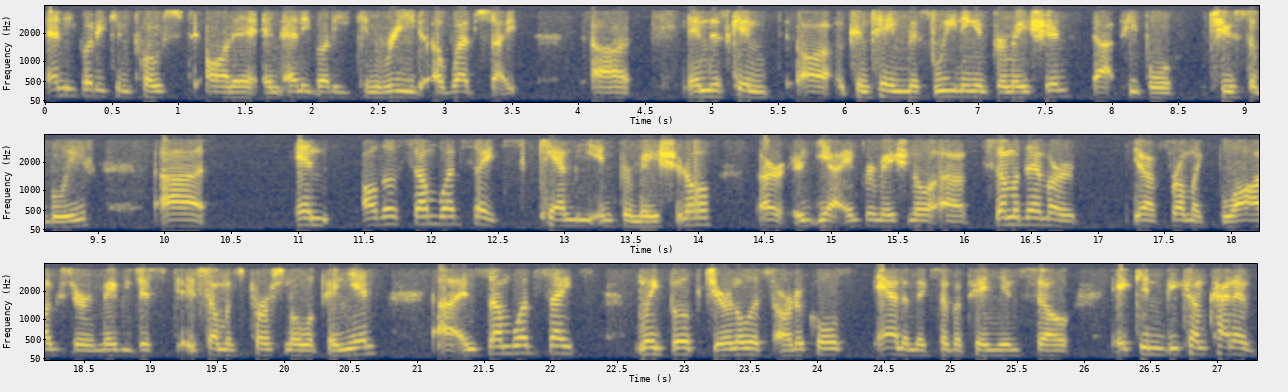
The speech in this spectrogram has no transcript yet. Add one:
anybody can post on it and anybody can read a website. Uh, and this can uh, contain misleading information that people choose to believe. Uh, and although some websites can be informational, or yeah, informational, uh, some of them are yeah, from like blogs or maybe just someone's personal opinion. Uh, and some websites link both journalist articles and a mix of opinions. So it can become kind of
